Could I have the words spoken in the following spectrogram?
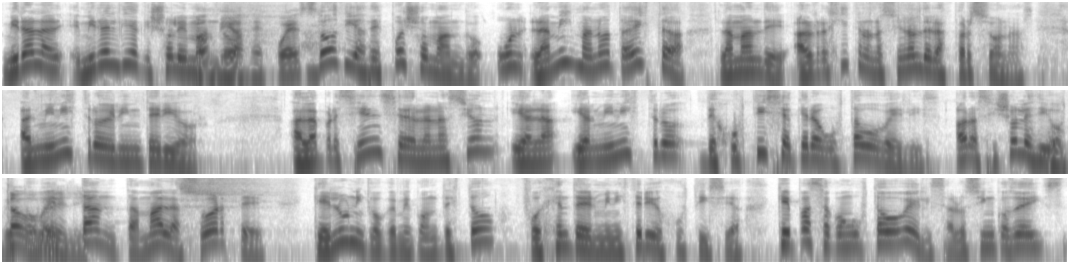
Mirá, la- eh, mirá el día que yo le Dos mando. días después. Dos días después yo mando un- la misma nota esta, la mandé al Registro Nacional de las Personas, al Ministro del Interior, a la Presidencia de la Nación y, a la- y al Ministro de Justicia, que era Gustavo Vélez. Ahora, si yo les digo Gustavo que tuve tanta mala suerte que el único que me contestó fue gente del Ministerio de Justicia. ¿Qué pasa con Gustavo Vélez? A los cinco o seis,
